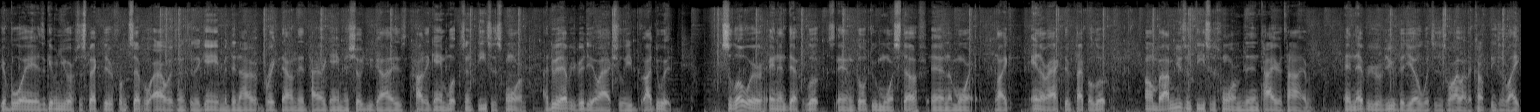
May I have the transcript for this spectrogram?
your boy is giving you a perspective from several hours into the game, and then I break down the entire game and show you guys how the game looks in thesis form. I do it every video actually. I do it slower and in depth looks and go through more stuff and a more like interactive type of look. Um, but I'm using thesis form the entire time in every review video, which is why a lot of companies like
